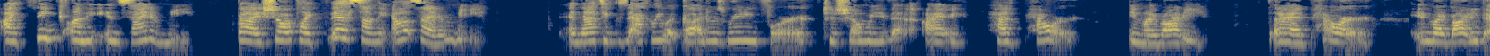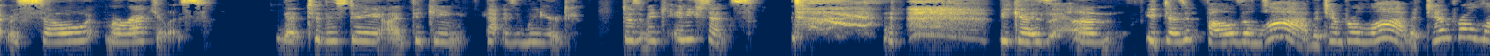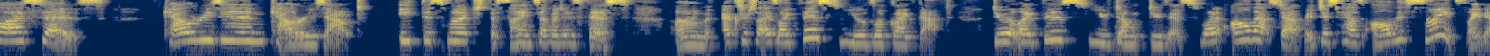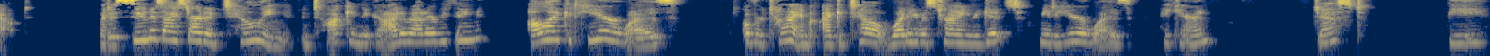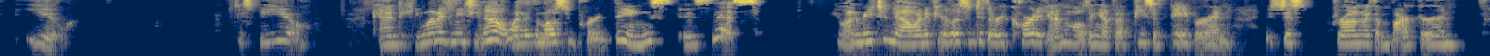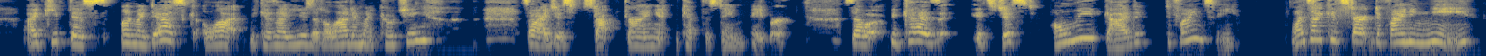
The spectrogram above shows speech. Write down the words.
I think on the inside of me. But I show up like this on the outside of me. And that's exactly what God was waiting for to show me that I had power in my body. That I had power in my body that was so miraculous that to this day I'm thinking that is weird. Doesn't make any sense. because um, it doesn't follow the law, the temporal law. The temporal law says calories in, calories out. Eat this much, the science of it is this. Um, exercise like this, you look like that. Do it like this, you don't do this. What, all that stuff. It just has all this science laid out. But as soon as I started telling and talking to God about everything, all I could hear was, over time, I could tell what he was trying to get me to hear was, hey Karen, just be you. Just be you. And he wanted me to know one of the most important things is this. He wanted me to know, and if you're listening to the recording, I'm holding up a piece of paper and it's just drawn with a marker and I keep this on my desk a lot because I use it a lot in my coaching. so I just stopped drawing it and kept the same paper. So because it's just only God defines me. Once I could start defining me,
